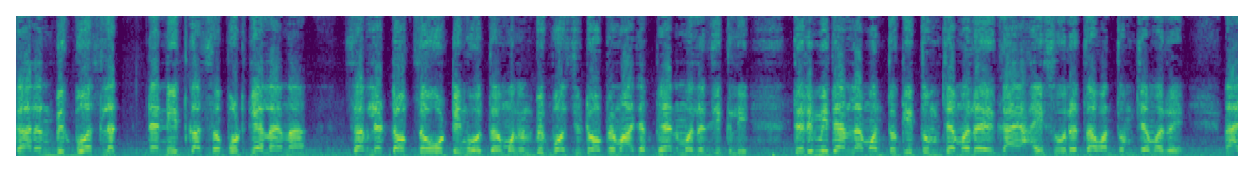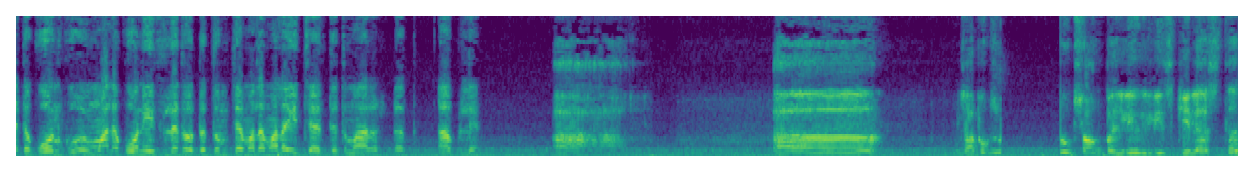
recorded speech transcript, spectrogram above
कारण बिग बॉसला त्यांनी इतका सपोर्ट केलाय ना सगळ्या टॉपचं वोटिंग होतं म्हणून बिग बॉसची टॉप माझ्या फॅन मला जिंकली तरी मी त्यांना म्हणतो की तुमच्या मध्ये काय हाय सूरज चव्हाण तुमच्या मध्ये नाही तर कोण मला कोण इचलत होतं तुमच्या मला मला इच्छा महाराष्ट्रात आपल्या झापूक सॉन्ग पहिले रिलीज केलं असतं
